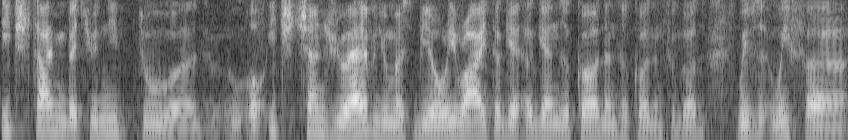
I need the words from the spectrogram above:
each time that you need to, uh, or each change you have, you must be rewrite again, again the code and the code and the code. With with uh,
